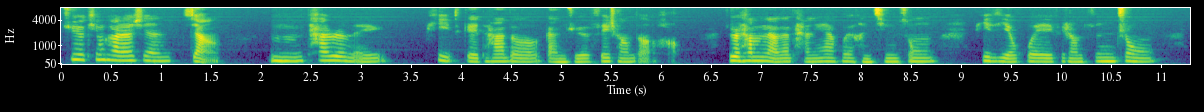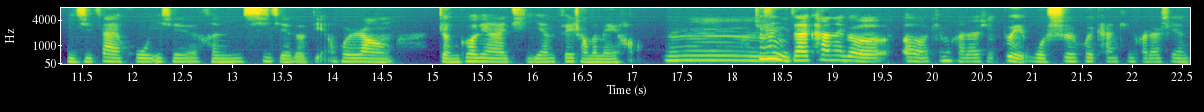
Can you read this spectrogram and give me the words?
据 Kim Kardashian 讲，嗯，他认为 Pete 给他的感觉非常的好，就是他们俩在谈恋爱会很轻松，Pete 也会非常尊重以及在乎一些很细节的点，会让整个恋爱体验非常的美好。嗯，就是你在看那个呃 Kim Kardashian，对我是会看 Kim Kardashian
